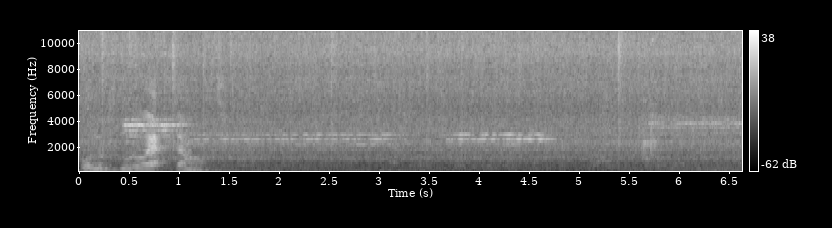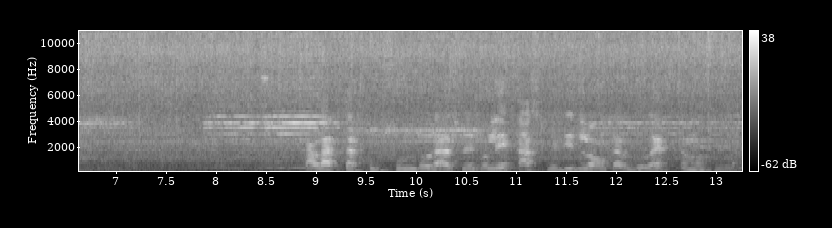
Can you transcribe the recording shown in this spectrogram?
হলুদ গুঁড়ো এক চামচ। কালারটা খুব সুন্দর আসবে বলে কাশ্মীরি লঙ্কার গুঁড়ো এক চামচ দিলাম।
